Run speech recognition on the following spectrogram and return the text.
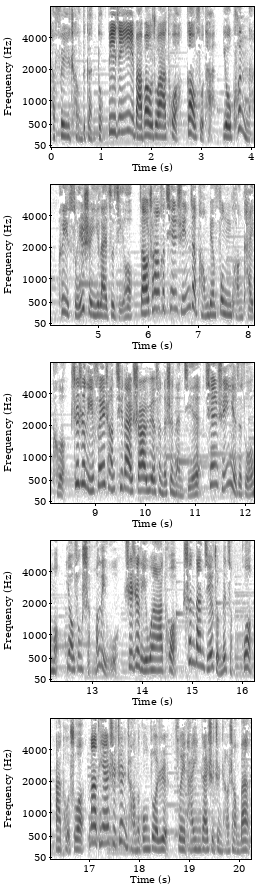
他非常的感动。毕竟一把抱住阿拓，告诉他有困难可以随时依赖自己哦。”早川和千寻在旁边疯狂开磕。石之里非常期待十二月份的圣诞节，千寻也在琢磨要送什么礼物。石之里问阿拓：“圣诞节准备怎么过？”阿拓说：“那天是正常的工作日，所以他应该是正常上班。”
